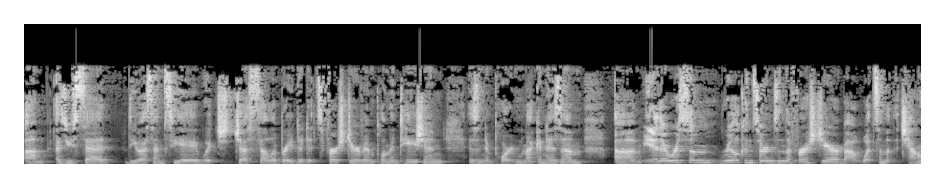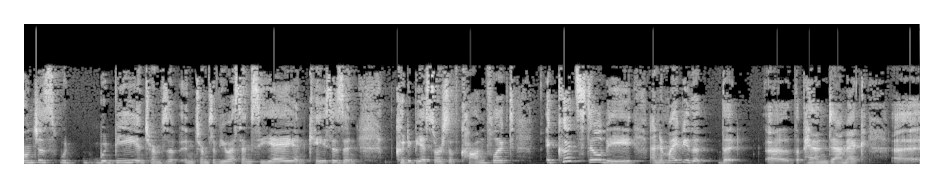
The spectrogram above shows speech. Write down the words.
Um, as you said, the USMCA, which just celebrated its first year of implementation, is an important mechanism. Um, you know, there were some real concerns in the first year about what some of the challenges would would be in terms of in terms of USMCA and cases, and could it be a source of conflict? It could still be, and it might be that that uh, the pandemic, uh,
